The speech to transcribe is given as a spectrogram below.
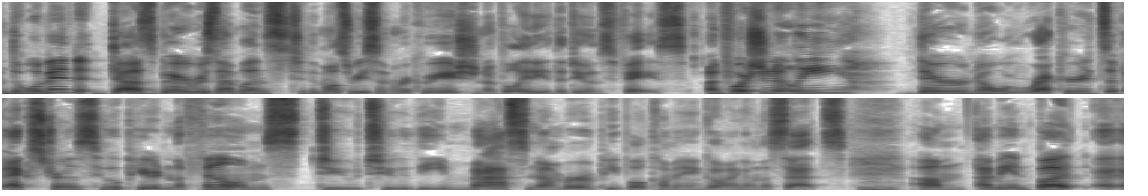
The woman does bear resemblance to the most recent recreation of the Lady of the Dunes face. Unfortunately, there are no records of extras who appeared in the films due to the mass number of people coming and going on the sets. Um, I mean, but uh,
